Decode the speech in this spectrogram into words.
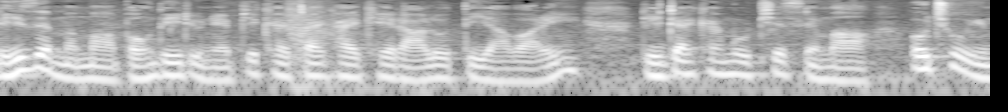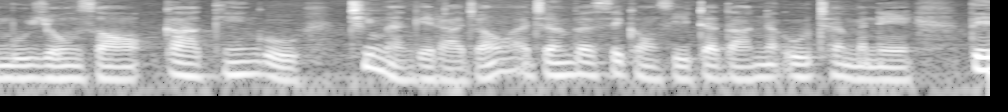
40မမဘုံသီးတွေနဲ့ပြစ်ခတ်တိုက်ခိုက်ခဲ့တာလို့သိရပါတယ်။ဒီတိုက်ခိုက်မှုဖြစ်စဉ်မှာအုပ်ချုပ်ရေးမှူးရုံးဆောင်ကာကင်းကိုထိမှန်ခဲ့တာကြောင့်အကြမ်းဖက်စစ်ကောင်စီတပ်သား2ဦးထပ်မံတေ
